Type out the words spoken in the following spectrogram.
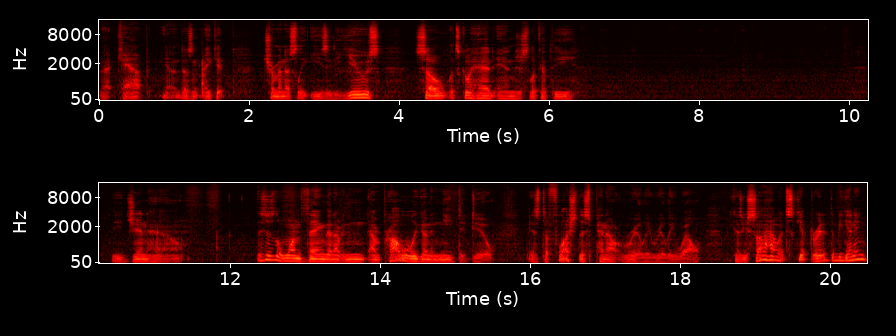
that cap. You know, it doesn't make it tremendously easy to use. So let's go ahead and just look at the the Jinhao. This is the one thing that I'm, I'm probably going to need to do is to flush this pen out really, really well. Because you saw how it skipped right at the beginning?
